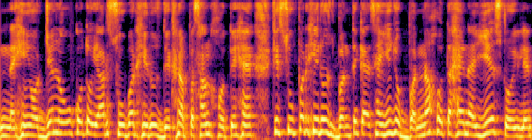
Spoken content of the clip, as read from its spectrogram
नहीं। और जिन लोगों को तो यार सुपर हीरोज देखना पसंद होते हैं कि सुपर हीरोज बनते कैसे हैं, ये जो बनना होता है ना, ये स्टोरी लाइन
